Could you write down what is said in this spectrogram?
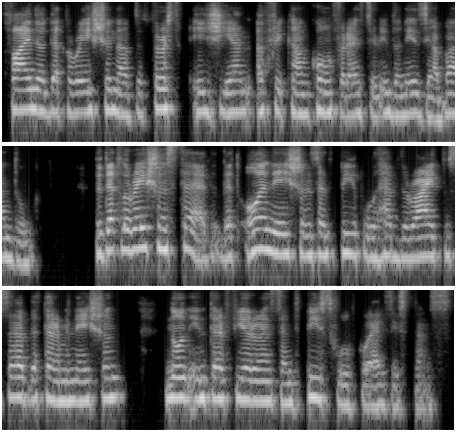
final declaration of the first Asian African conference in Indonesia, Bandung. The declaration said that all nations and people have the right to self-determination non-interference and peaceful coexistence.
